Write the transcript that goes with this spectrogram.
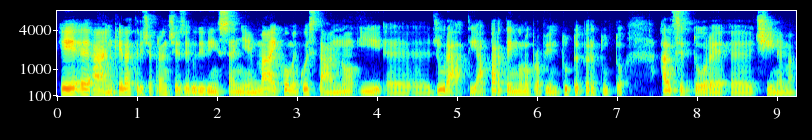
e eh, anche l'attrice francese Ludivine Sagné. Mai come quest'anno i eh, giurati appartengono proprio in tutto e per tutto al settore eh, cinema.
